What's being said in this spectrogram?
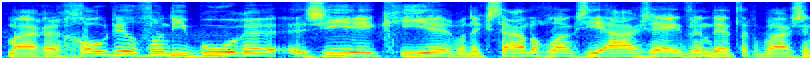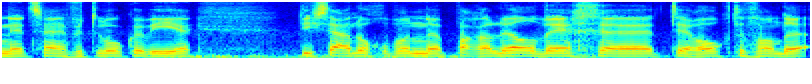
Maar een groot deel van die boeren zie ik hier, want ik sta nog langs die A37 waar ze net zijn vertrokken weer. Die staan nog op een eh, parallelweg uh, ter hoogte van de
